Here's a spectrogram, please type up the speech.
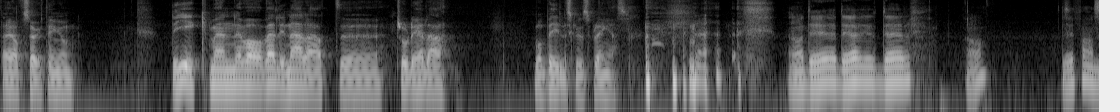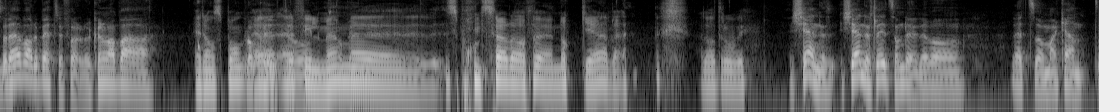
Har jag försökt en gång. Det gick men det var väldigt nära att uh, trodde hela mobilen skulle sprängas. Ja det, det, det, ja. Det är fan. Så där var det bättre förr. Då kunde man bara... Är, de spon- är, är filmen eh, sponsrad av eh, Nokia eller? Eller vad tror vi? Det kändes, kändes lite som det. Det var rätt så markant.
